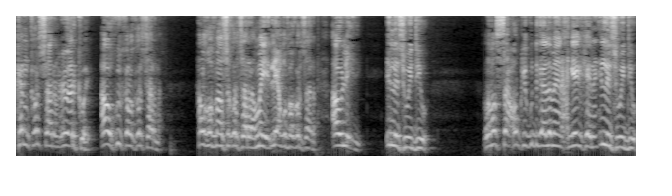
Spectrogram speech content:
kan kor saaran muxuu arki waay aw kuwii kaloo kor saarna. Hal qof maaso kor saarna? Maya lix qofaa kor saaran aw lixdii. In la isweydiiyo laba saac hubkay ku dagaalamayaan xaggee ka in la isweydiiyo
